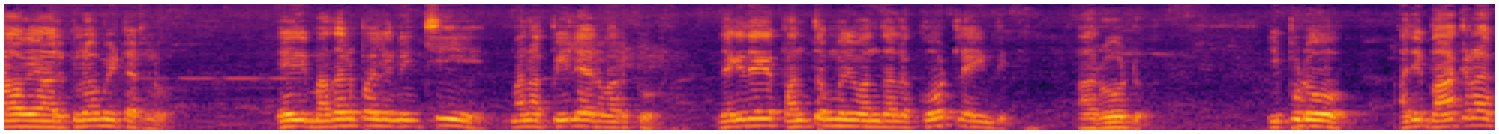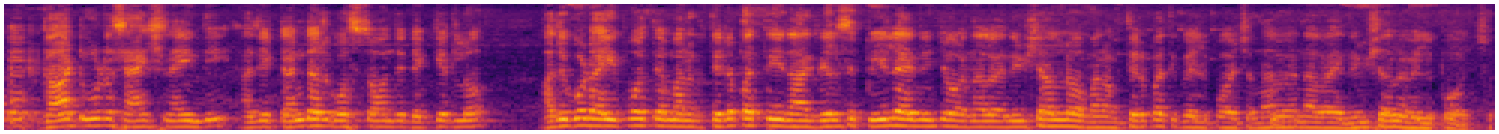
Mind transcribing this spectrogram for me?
యాభై ఆరు కిలోమీటర్లు. ఇది మదనపల్లి నుంచి మన పీలేరు వరకు దగ్గర దగ్గర పంతొమ్మిది వందల కోట్లు అయింది ఆ రోడ్డు. ఇప్పుడు అది బాక్రాపేట ఘాట్ కూడా శాంక్షన్ అయింది. అది టెండర్కి వస్తుంది దగ్గరలో. అది కూడా అయిపోతే మనకు తిరుపతి నాకు తెలిసి పీలేరు నుంచి ఒక నలభై నిమిషాల్లో మనం తిరుపతికి వెళ్ళిపోవచ్చు. నలభై నలభై నిమిషాల్లో వెళ్ళిపోవచ్చు.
